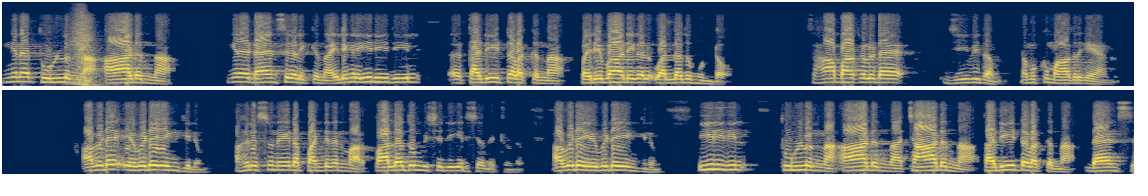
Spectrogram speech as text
ഇങ്ങനെ തുള്ളുന്ന ആടുന്ന ഇങ്ങനെ ഡാൻസ് കളിക്കുന്ന അല്ലെങ്കിൽ ഈ രീതിയിൽ തടിയിട്ടിളക്കുന്ന പരിപാടികൾ വല്ലതുമുണ്ടോ? സഹാബാക്കളുടെ ജീവിതം നമുക്ക് മാതൃകയാണ്. അവിടെ എവിടെയെങ്കിലും അഹ്ലുസുനയുടെ പണ്ഡിതന്മാർ പലതും വിശദീകരിച്ചു തന്നിട്ടുണ്ട്. അവിടെ എവിടെയെങ്കിലും ഈ രീതിയിൽ തുള്ളുന്ന ആടുന്ന ചാടുന്ന തടിയിട്ടിളക്കുന്ന ഡാൻസ്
